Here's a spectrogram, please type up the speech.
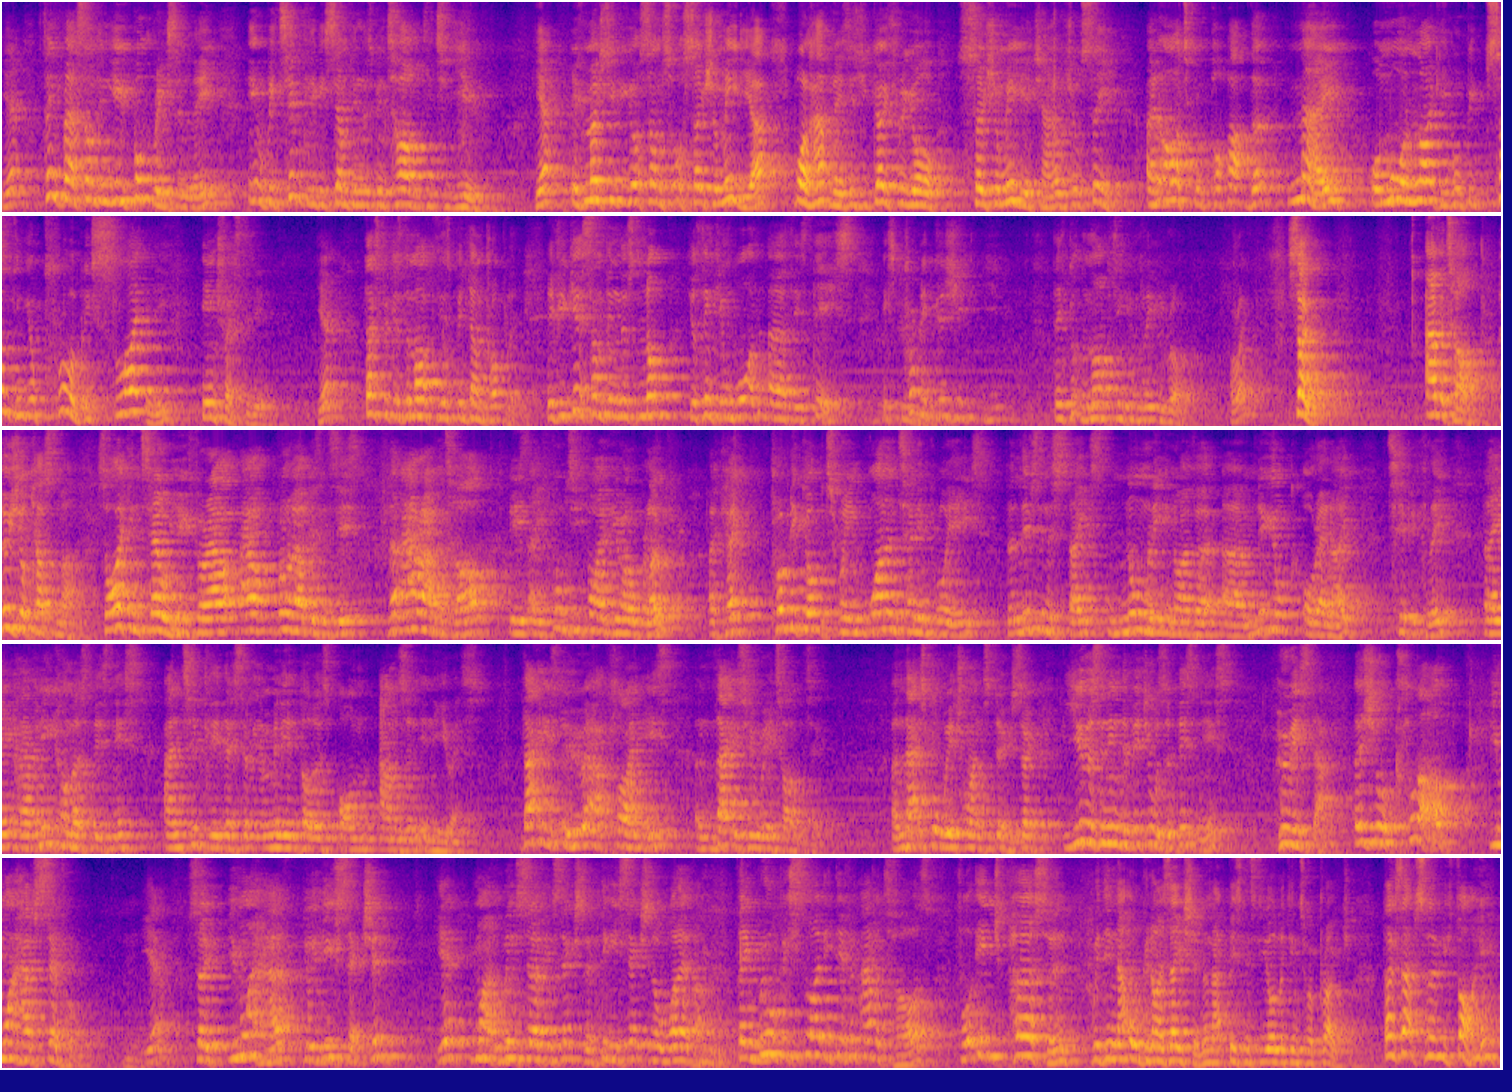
Yeah? Think about something you've bought recently. It will be typically be something that's been targeted to you. Yeah? If most of you got some sort of social media, what'll happen is you go through your social media channels, you'll see an article pop up that may or more likely will be something you're probably slightly interested in. Yeah? That's because the marketing has been done properly. If you get something that's not, you're thinking, what on earth is this? It's probably because you, you, they've got the marketing completely wrong. All right? So, avatar. Who's your customer? So I can tell you for our, our one of our businesses that our avatar is a 45 year old bloke, okay, probably got between one and 10 employees that lives in the States, normally in either um, New York or LA, typically. They have an e-commerce business and typically they're selling a million dollars on Amazon in the US. That is who our client is and that is who we're targeting. And that's what we're trying to do. So you as an individual, as a business, who is that? As your club, you might have several. Yeah? So you might have your youth section, yeah? You might have a windsurfing section, a dinghy section or whatever. They will be slightly different avatars for each person within that organisation and that business that you're looking to approach. That's absolutely fine,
